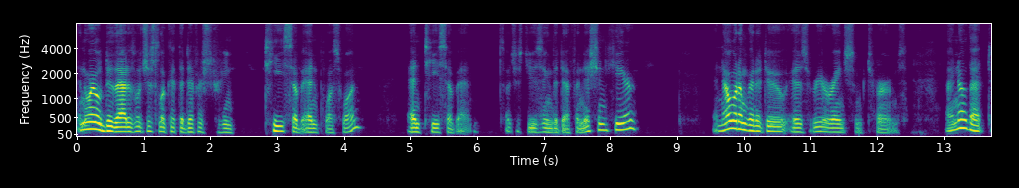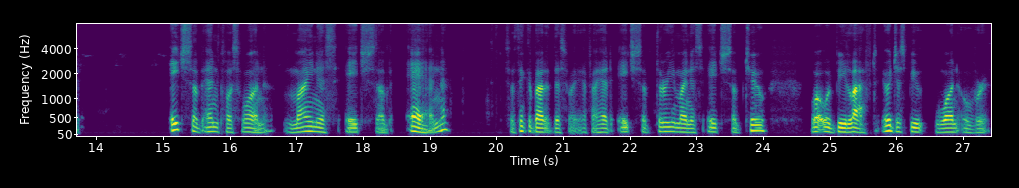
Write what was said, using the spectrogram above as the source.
And the way we'll do that is we'll just look at the difference between t sub n plus 1 and t sub n. So just using the definition here. And now what I'm going to do is rearrange some terms. I know that h sub n plus 1 minus h sub n, so think about it this way. If I had h sub 3 minus h sub 2, what would be left? It would just be 1 over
